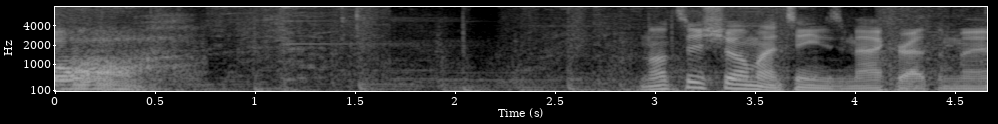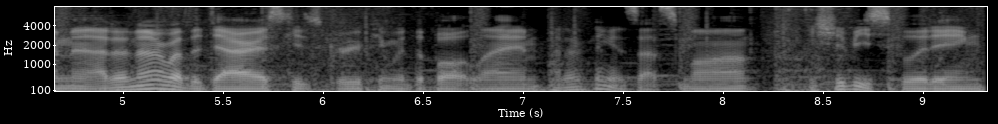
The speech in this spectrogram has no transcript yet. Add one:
Oh! Not too sure my team's macro at the moment. I don't know whether Darius keeps grouping with the bot lane. I don't think it's that smart. He should be splitting.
